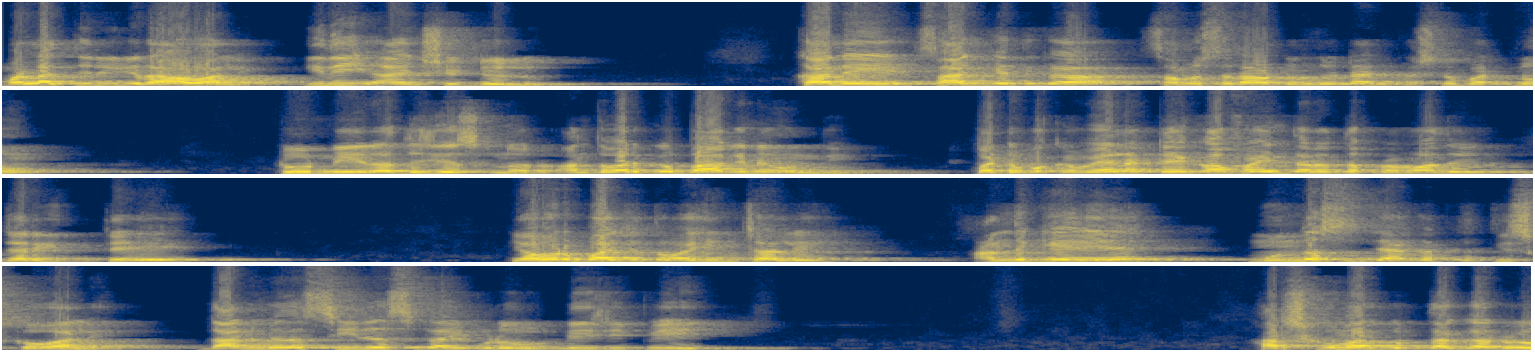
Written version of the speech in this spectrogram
మళ్ళీ తిరిగి రావాలి. ఇది ఆయన షెడ్యూల్. కానీ సాంకేతిక సమస్య రావడంతో ఆయన కృష్ణపట్నం టూర్ని రద్దు చేసుకున్నారు. అంతవరకు బాగానే ఉంది. బట్ ఒకవేళ టేక్ ఆఫ్ అయిన తర్వాత ప్రమాదం జరిగితే ఎవరు బాధ్యత వహించాలి? అందుకే ముందస్తు జాగ్రత్త తీసుకోవాలి. దాని మీద సీరియస్గా ఇప్పుడు డీజీపీ హర్ష్ కుమార్ గుప్తా గారు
